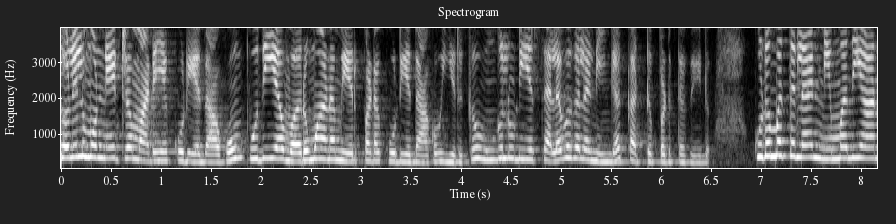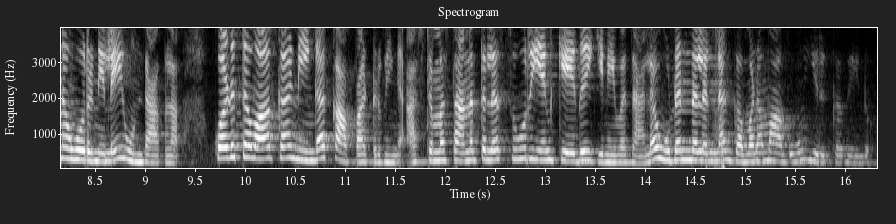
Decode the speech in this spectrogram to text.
தொழில் முன்னேற்றம் அடையக்கூடியதாகவும் புதிய வருமானம் ஏற்படக்கூடியதாகவும் இருக்குது உங்களுடைய செலவுகளை நீங்கள் கட்டுப்படுத்த வேண்டும். குடும்பத்தில் நிம்மதியான ஒரு நிலை உண்டாகலாம். கொடுத்த வாக்கை நீங்கள் காப்பாற்றுவீங்க. அஷ்டமஸ்தானத்தில் சூரியன் கேது இணைவதால் உடல்நலன கவனமாகவும் இருக்க வேண்டும்.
